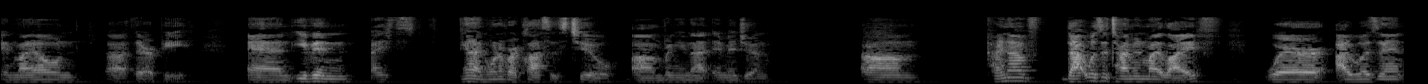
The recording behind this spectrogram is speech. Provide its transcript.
in my own uh, therapy, and even I, yeah, in one of our classes too, um, bringing that image in. Um, kind of, that was a time in my life where I wasn't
